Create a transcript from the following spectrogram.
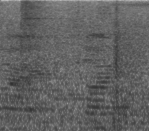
Alright, sorry.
